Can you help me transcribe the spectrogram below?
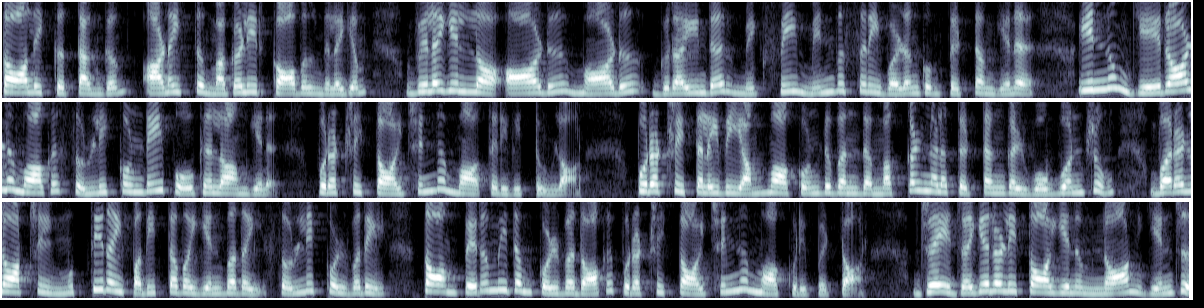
தாலிக்கு தங்கம் அனைத்து மகளிர் காவல் நிலையம் விலையில்லா ஆடு மாடு கிரைண்டர் மிக்சி மின்விசிறி வழங்கும் திட்டம் என இன்னும் ஏராளமாக சொல்லிக்கொண்டே போகலாம் என புரட்சித்தாய் சின்னம்மா தெரிவித்துள்ளார். புரட்சி தலைவி அம்மா கொண்டு வந்த மக்கள் நலத் திட்டங்கள் ஒவ்வொன்றும் வரலாற்றில் முத்திரை பதித்தவை என்பதை சொல்லிக் கொள்வதில் தாம் பெருமிதம் கொள்வதாக புரட்சித்தாய் சின்னம்மா குறிப்பிட்டார். ஜெய ஜெயலலிதா எனும் நான் என்று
